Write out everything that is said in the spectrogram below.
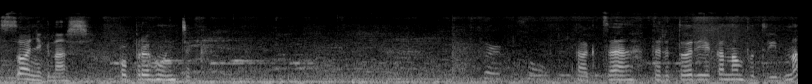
Сонік наш попригунчик. Так, це територія, яка нам потрібна.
